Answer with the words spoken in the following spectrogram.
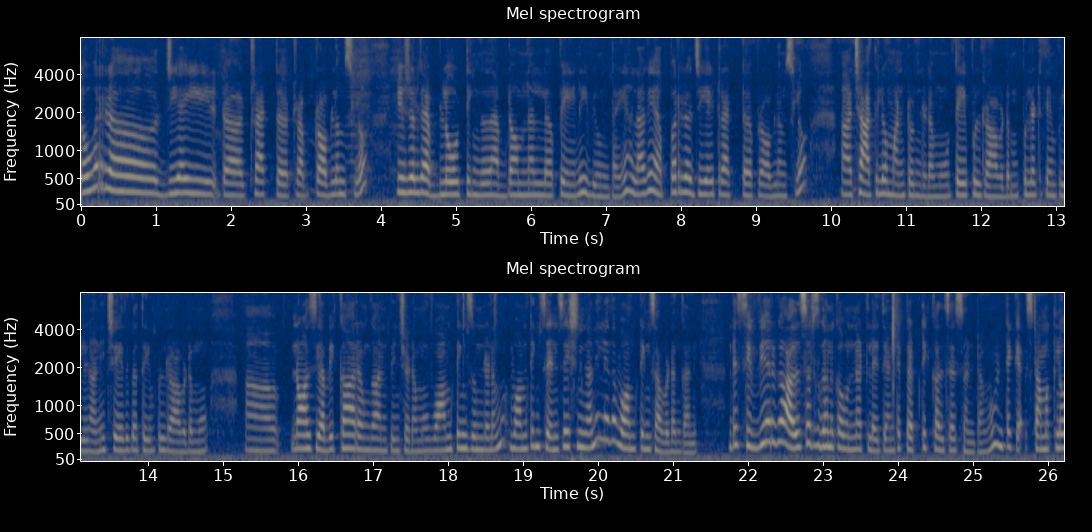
లోవర్ జిఐ ట్రాక్ట్ ప్రాబ్లమ్స్లో యూజువల్గా బ్లోటింగ్ అబ్డామినల్ పెయిన్ ఇవి ఉంటాయి. అలాగే అప్పర్ జిఐ ట్రాక్ట్ ప్రాబ్లమ్స్లో ఛాతిలో మంట ఉండడము తేపులు రావడం పుల్లటి తేంపులు కానీ చేదుగా తేంపులు రావడము నాజియా వికారంగా అనిపించడము వామిటింగ్స్ ఉండడము వామిటింగ్ సెన్సేషన్ కానీ లేదా వామిటింగ్స్ అవ్వడం కానీ అంటే సివియర్గా అల్సర్స్ కనుక ఉన్నట్లయితే అంటే పెప్టిక్ అల్సర్స్ అంటాము అంటే స్టమక్లో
